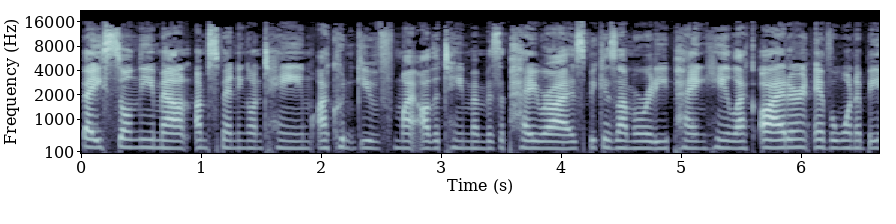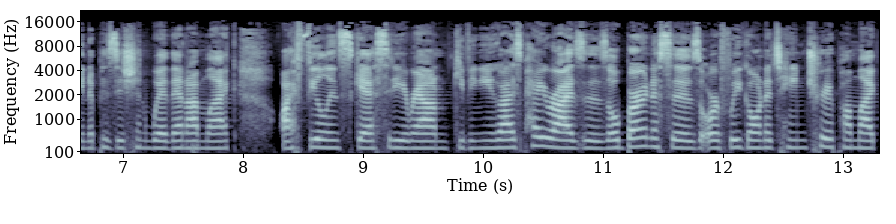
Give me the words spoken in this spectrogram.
based on the amount I'm spending on team, I couldn't give my other team members a pay rise because I'm already paying here. Like, I don't ever want to be in a position where then I'm like, I feel in scarcity around giving you guys pay rises or bonuses. Or if we go on a team trip, I'm like,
